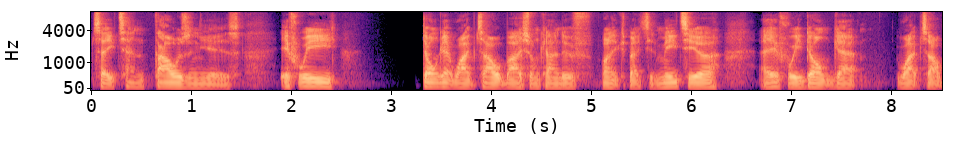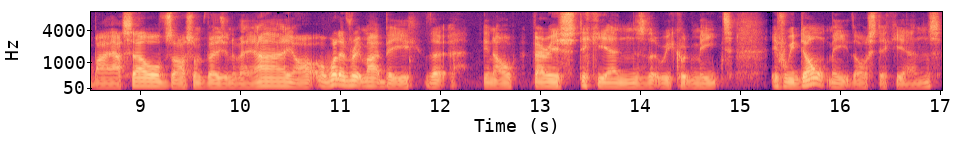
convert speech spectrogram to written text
say, 10,000 years. If we don't get wiped out by some kind of unexpected meteor, if we don't get wiped out by ourselves or some version of AI or, or whatever it might be that you know, various sticky ends that we could meet. If we don't meet those sticky ends,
